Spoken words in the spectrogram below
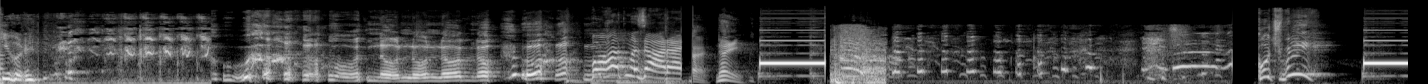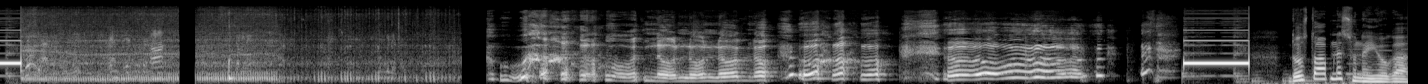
Chiude. No no no, no. बहुत मज़ा आ रहा है नहीं कुछ भी नो नो नो नो दोस्तों, आपने सुना ही होगा,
